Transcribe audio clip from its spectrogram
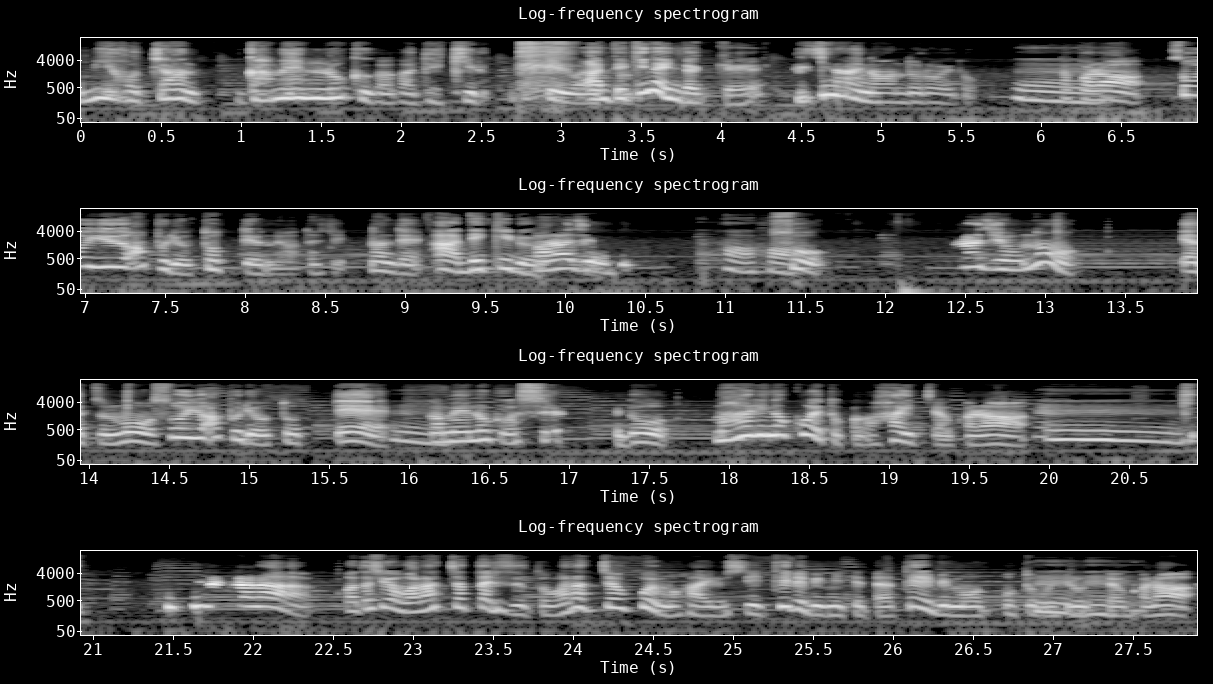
美穂ちゃん、画面録画ができるって言われあ、た。できないんだっけ？できないの、アンドロイド。うん。だか、ら、そういうアプリを取ってるのよ、私。なんで、あ、できる。はラジオ、あはあ。そう。ラジオのやつも、そういうアプリを取ってうん、画面録画するけど、周りの声とかが入っちゃうから、う。うん。聞きながら私が笑っちゃったりすると笑っちゃう声も入るしテレビ見てたらテレビも音も拾っちゃうから、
